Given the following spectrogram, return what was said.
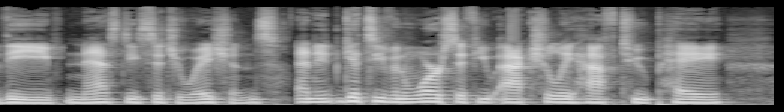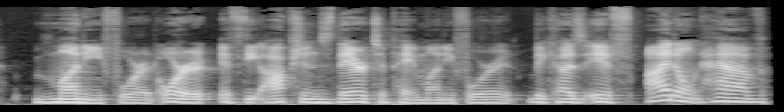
the nasty situations. And it gets even worse if you actually have to pay money for it or if the option's there to pay money for it because if I don't have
